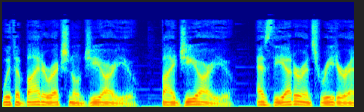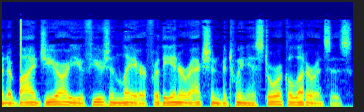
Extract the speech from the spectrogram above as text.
with a bidirectional GRU, BiGRU, as the utterance reader and a BiGRU fusion layer for the interaction between historical utterances.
